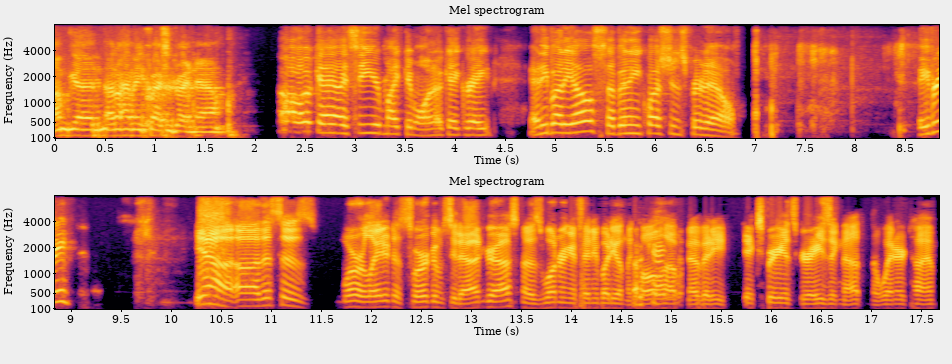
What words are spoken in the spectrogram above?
I'm good. I don't have any questions right now. Oh, okay. I see your mic came on. Okay, great. Anybody else have any questions for now? Avery? Yeah, uh, this is more related to sorghum Sudan grass. And I was wondering if anybody on the call Okay. happen to have any experience grazing that in the wintertime,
